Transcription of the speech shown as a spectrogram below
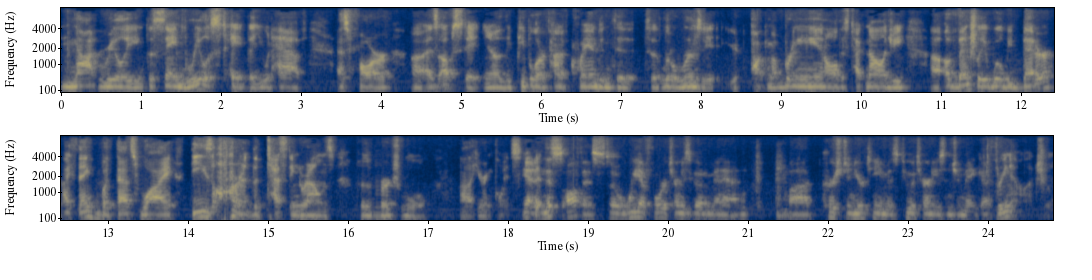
not really the same real estate that you would have as far uh, as upstate. You know, the people are kind of crammed into to little rooms. You're talking about bringing in all this technology. Uh, eventually, it will be better, I think, but that's why these aren't the testing grounds for the virtual uh, hearing points. Yeah, in this office, so we have four attorneys who go to Manhattan. Uh, Christian, your team is two attorneys in Jamaica, Three now, actually.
